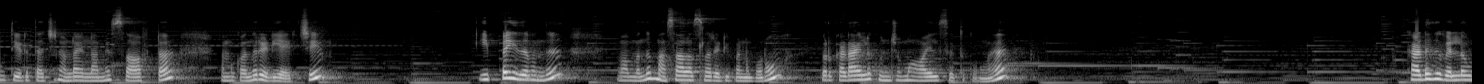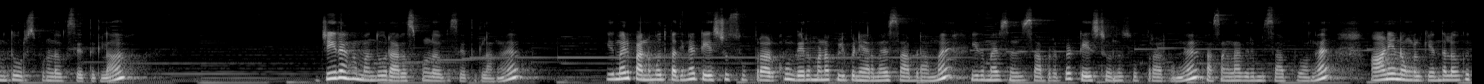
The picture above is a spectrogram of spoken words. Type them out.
ஊற்றி எடுத்தாச்சு. நல்லா எல்லாமே சாஃப்டாக நமக்கு வந்து ரெடி ஆயிடுச்சு. இப்போ இதை வந்து நம்ம வந்து மசாலாஸ்லாம் ரெடி பண்ண போகிறோம் இப்போ ஒரு கடாயில் கொஞ்சமாக ஆயில் சேர்த்துக்கோங்க. கடுகு வெள்ளை உளுந்து ஒரு ஸ்பூன் அளவுக்கு சேர்த்துக்கலாம். ஜீரகம் வந்து ஒரு அரை ஸ்பூன் அளவுக்கு சேர்த்துக்கலாங்க. இது மாதிரி பண்ணும்போது பார்த்திங்கன்னா டேஸ்ட்டு சூப்பராக இருக்கும். வெறுமனா புளிப்பணி மாதிரி சாப்பிடாம இது மாதிரி செஞ்சு சாப்பிட்றப்ப டேஸ்ட்டு வந்து சூப்பராக இருக்குங்க. பசங்களாம் விரும்பி சாப்பிடுவாங்க. ஆனியன் உங்களுக்கு எந்த அளவுக்கு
